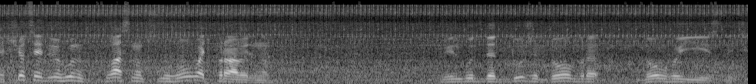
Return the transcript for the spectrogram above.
Якщо цей двигун класно обслуговувати правильно, він буде дуже добре, довго їздити.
